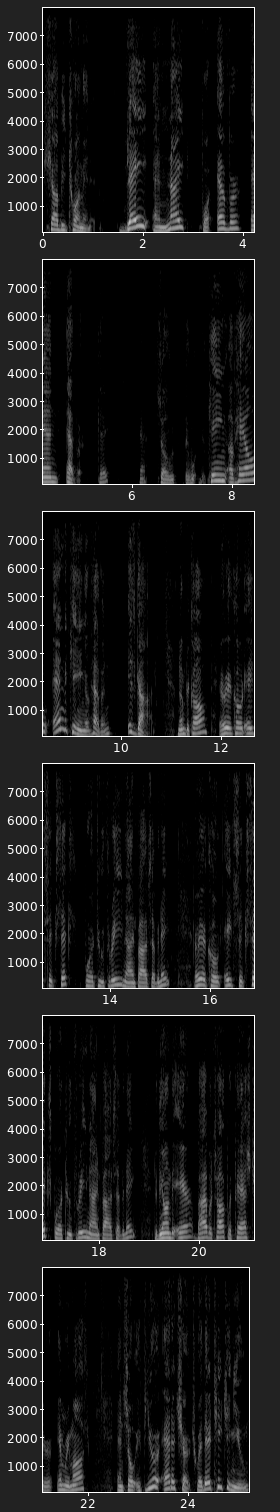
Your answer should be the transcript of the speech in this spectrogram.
shall be tormented day and night forever and ever. Okay? So the, the king of hell and the king of heaven is God. Number to call, area code 866-423-9578. Area code 866-423-9578. To be on the air, Bible Talk with Pastor Emery Moss. And so if you're at a church where they're teaching you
